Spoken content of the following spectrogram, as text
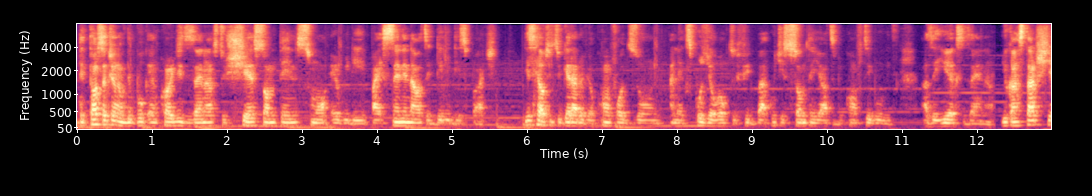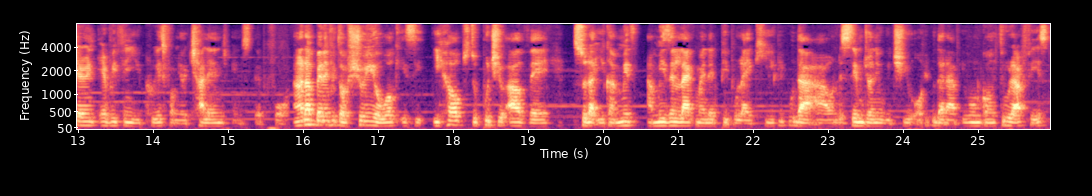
The third section of the book encourages designers to share something small every day by sending out a daily dispatch. This helps you to get out of your comfort zone and expose your work to feedback, which is something you have to be comfortable with as a UX designer. You can start sharing everything you create from your challenge in step four. Another benefit of showing your work is it helps to put you out there so that you can meet amazing like-minded people like you people that are on the same journey with you or people that have even gone through that phase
